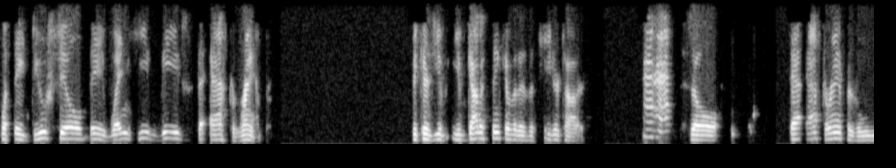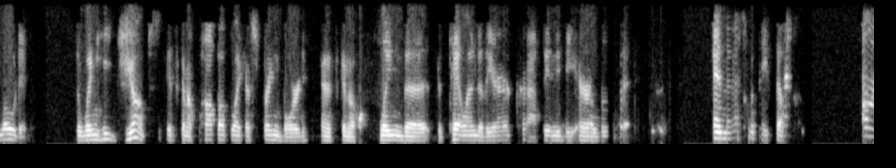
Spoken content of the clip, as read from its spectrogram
what they do feel they when he leaves the aft ramp, because you've you've got to think of it as a teeter totter. Mm-hmm. So that aft ramp is loaded. So when he jumps, it's going to pop up like a springboard, and it's going to fling the the tail end of the aircraft into the air a little bit. And that's what they felt. Oh,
